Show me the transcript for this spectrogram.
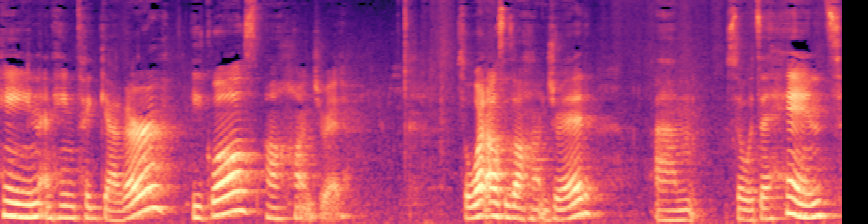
Hain and Hain together equals a hundred. So what else is a hundred? Um, so it's a hint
